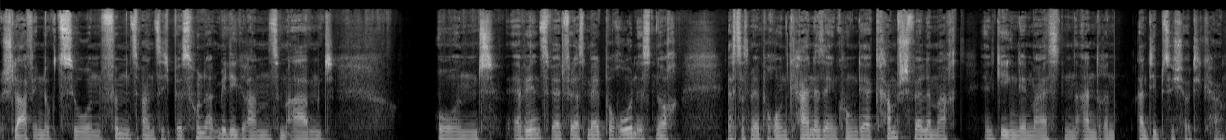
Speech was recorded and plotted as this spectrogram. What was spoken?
Schlafinduktion 25 bis 100 Milligramm zum Abend. Und erwähnenswert für das Melperon ist noch, dass das Melperon keine Senkung der Krampfschwelle macht, entgegen den meisten anderen Antipsychotika.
